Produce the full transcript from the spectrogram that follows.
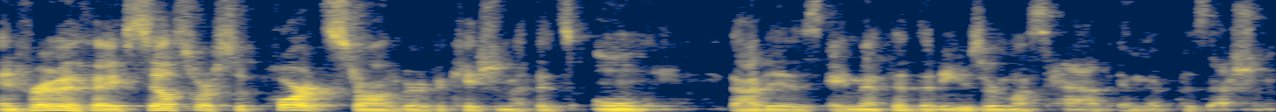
And for MFA, Salesforce supports strong verification methods only. That is a method that a user must have in their possession.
